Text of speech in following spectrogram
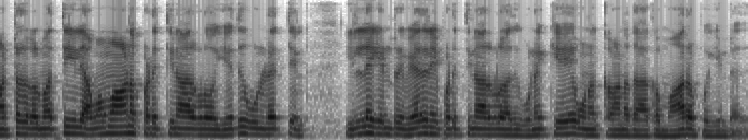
மற்றவர்கள் மத்தியில் அவமானப்படுத்தினார்களோ எது உன்னிடத்தில் இல்லை என்று வேதனைப்படுத்தினார்களோ அது உனக்கே உனக்கானதாக மாறப்போகின்றது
